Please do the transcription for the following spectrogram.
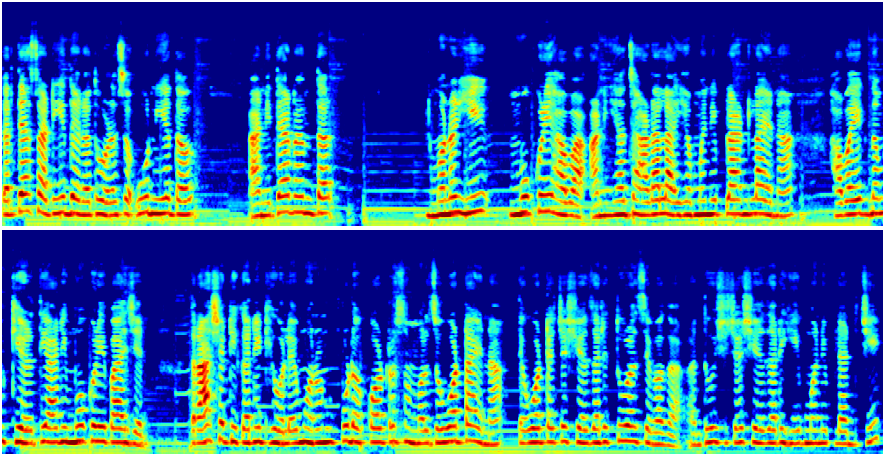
तर त्यासाठी इथं ना थोडंसं ऊन येतं आणि त्यानंतर म्हणून ही मोकळी हवा आणि ह्या झाडाला ह्या मनी प्लांटला आहे ना हवा एकदम खेळती आणि मोकळी पाहिजे. तर अशा ठिकाणी ठेवलंय म्हणून पुढं क्वार्टर समोर जो वटा आहे ना त्या वटाच्या शेजारी तुळस आहे बघा. आणि तुळशीच्या शेजारी ही मनी प्लांटची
